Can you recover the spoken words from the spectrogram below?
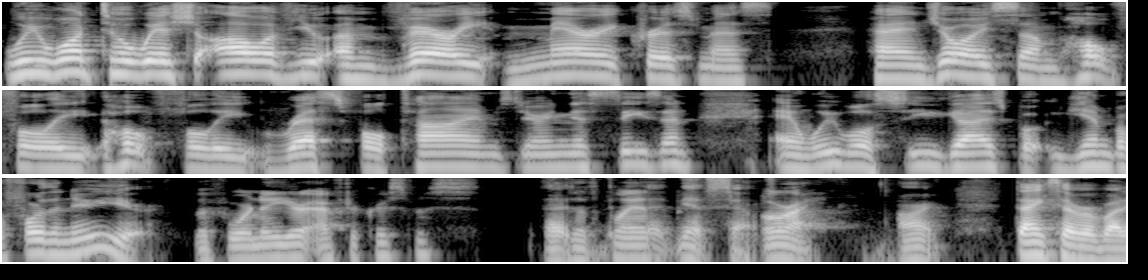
we want to wish all of you a very Merry Christmas. Enjoy some hopefully, hopefully restful times during this season, and we will see you guys again before the new year. Before New Year, after Christmas. That, Is that the plan? that- yeah, sounds. All right. All right. Thanks, everybody.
